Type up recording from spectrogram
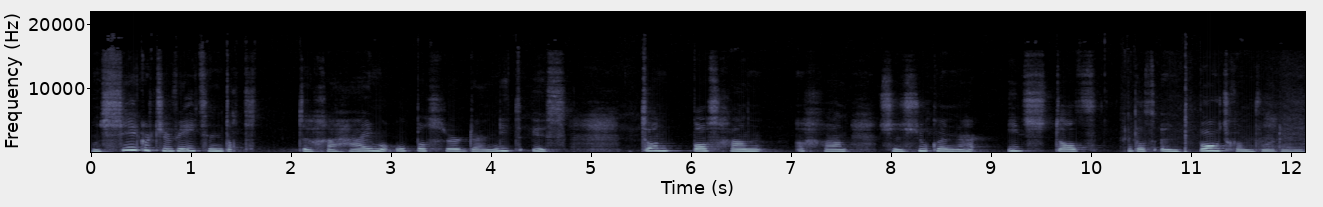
om zeker te weten dat de geheime oppasser daar niet is. Dan pas gaan, gaan ze zoeken naar iets dat, dat een boot kan worden.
